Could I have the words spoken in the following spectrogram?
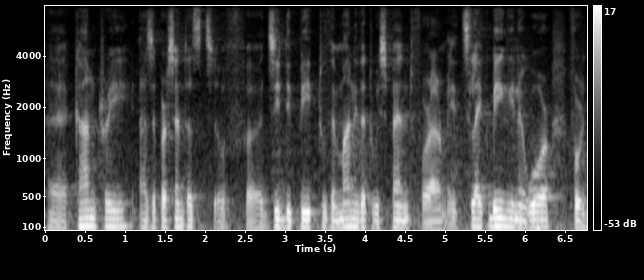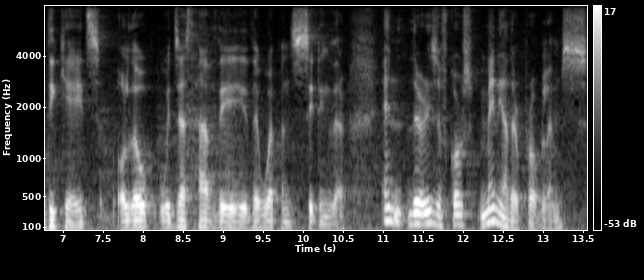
Uh, country as a percentage of uh, GDP to the money that we spend for army. It's like being in a war for decades, although we just have the, the weapons sitting there. And there is, of course, many other problems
